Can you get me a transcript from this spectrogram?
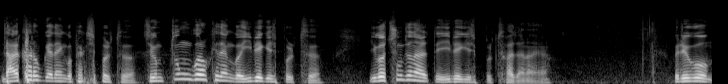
날카롭게 된 거 110V 지금 둥그렇게 된 거 220V 이거 충전할 때 220V 하잖아요 그리고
